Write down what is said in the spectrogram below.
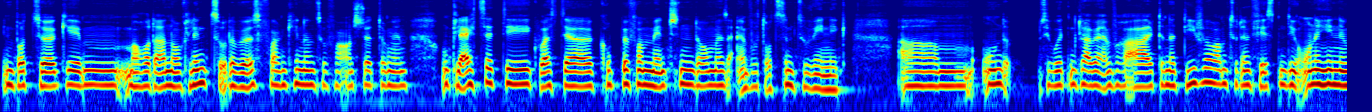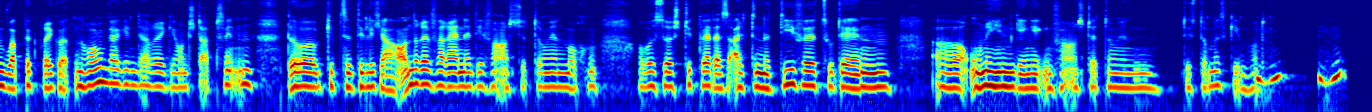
in Bad Zöhr gegeben, man hat auch nach Linz oder Wels fahren können zu Veranstaltungen und gleichzeitig war es der Gruppe von Menschen damals einfach trotzdem zu wenig. Ähm, und sie wollten, glaube ich, einfach eine Alternative haben zu den Festen, die ohnehin im Wartberg Bregarten Hogenberg in der Region stattfinden. Da gibt es natürlich auch andere Vereine, die Veranstaltungen machen, aber so ein Stück weit als Alternative zu den äh, ohnehin gängigen Veranstaltungen, die es damals gegeben hat. Mhm. Mhm.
